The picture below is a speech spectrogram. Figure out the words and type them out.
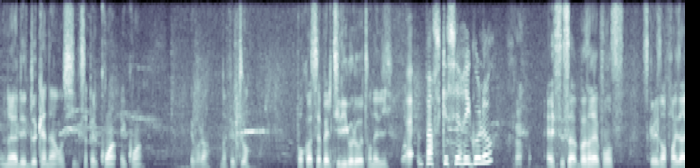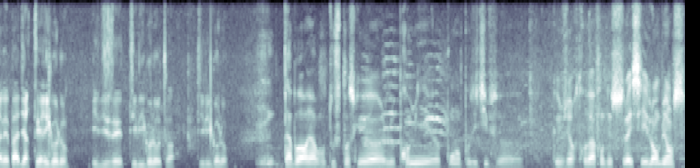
On a des deux canards aussi qui s'appellent Coin et Coin. Et voilà, on a fait le tour. Pourquoi ça s'appelle Tiligolo à ton avis? Euh, Parce que c'est rigolo? Eh c'est ça, bonne réponse. Parce que les enfants ils n'arrivaient pas à dire t'es rigolo. Ils disaient Tiligolo toi, Tiligolo. D'abord et avant tout, je pense que euh, le premier euh, point positif euh, que j'ai retrouvé à Fontenay-sous-Soleil, c'est l'ambiance.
